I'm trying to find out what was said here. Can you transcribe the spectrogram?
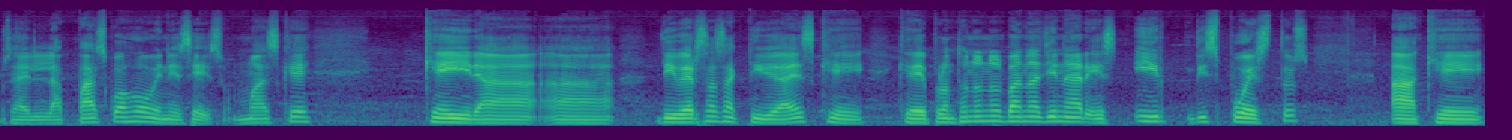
O sea, la Pascua joven es eso, más que, que ir a, diversas actividades que, que de pronto no nos van a llenar, es ir dispuestos a que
